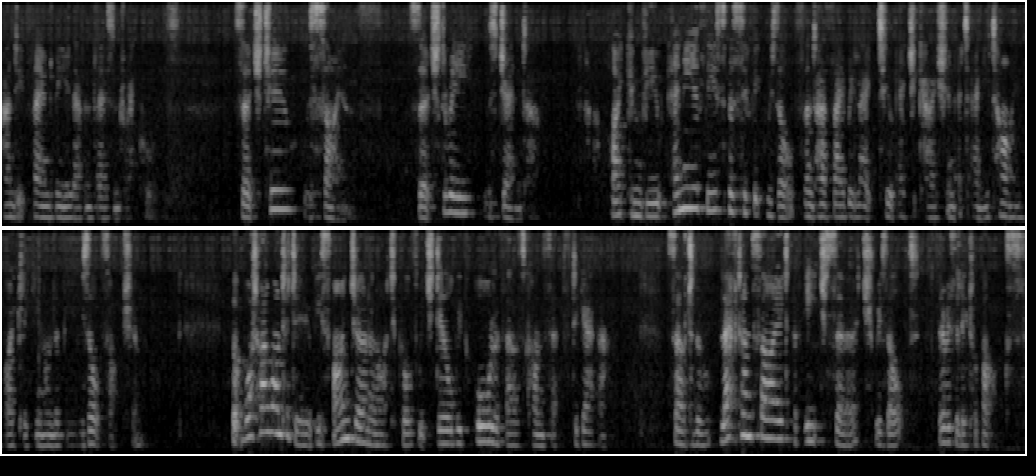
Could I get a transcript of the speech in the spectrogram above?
and it found me 11,000 records. Search 2 was science. Search 3 was gender. I can view any of these specific results and how they relate to education at any time by clicking on the View Results option. But what I want to do is find journal articles which deal with all of those concepts together. So to the left-hand side of each search result, there is a little box.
